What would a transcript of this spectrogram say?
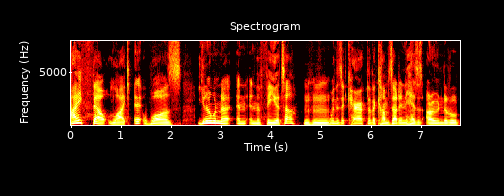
I felt like it was, you know, when the in in the theater Mm-hmm. when there's a character that comes out and he has his own little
